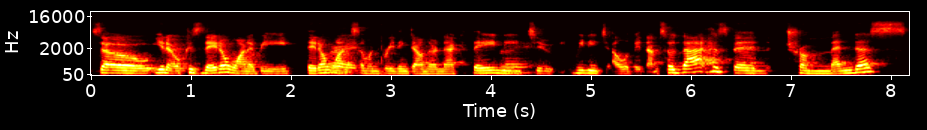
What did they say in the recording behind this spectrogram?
So, you know, because they don't want to be, they don't right. want someone breathing down their neck. They need right. to, we need to elevate them. So that has been tremendous.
